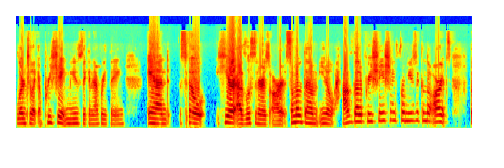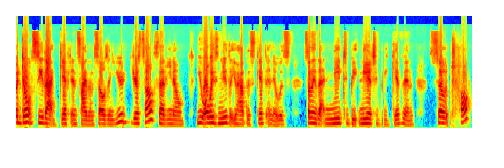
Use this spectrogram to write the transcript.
learn to like appreciate music and everything. And so here as listeners are some of them you know have that appreciation for music and the arts but don't see that gift inside themselves. And you yourself said you know you always knew that you had this gift and it was something that need to be needed to be given. So talk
